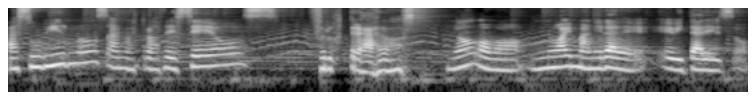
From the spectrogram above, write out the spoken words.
a subirnos a nuestros deseos frustrados, ¿no? Como no hay manera de evitar eso.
